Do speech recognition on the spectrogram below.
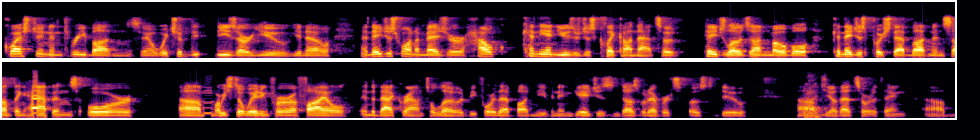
question and three buttons you know which of the, these are you you know? And they just want to measure how can the end user just click on that? So page loads on mobile can they just push that button and something happens? Or um, are we still waiting for a file in the background to load before that button even engages and does whatever it's supposed to do? Um, gotcha. you know that sort of thing. Um,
